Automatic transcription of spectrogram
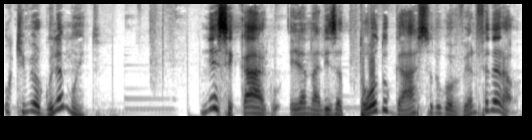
o que me orgulha muito. Nesse cargo, ele analisa todo o gasto do governo federal.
